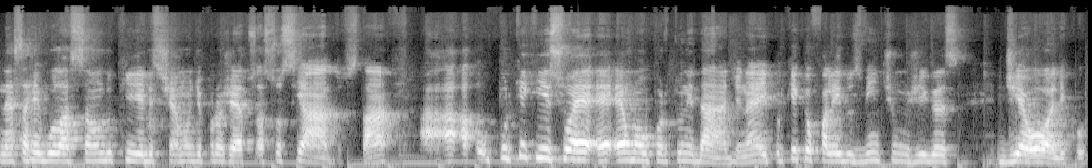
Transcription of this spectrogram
nessa regulação do que eles chamam de projetos associados, tá? A, a, por que, que isso é, é, é, uma oportunidade, né? E por que, que eu falei dos 21 gigas de eólico?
